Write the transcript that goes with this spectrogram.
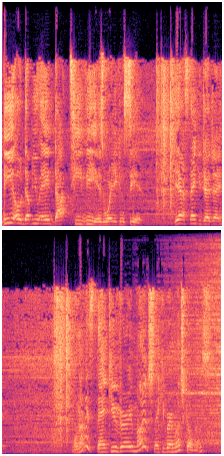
BOWA.TV is where you can see it. Yes, thank you, JJ. Well, nice. Thank you very much. Thank you very much, Gomez.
